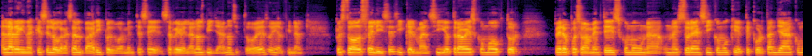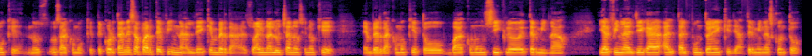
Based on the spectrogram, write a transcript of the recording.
a la reina que se logra salvar y pues obviamente se, se revelan los villanos y todo eso y al final pues todos felices y que el man sigue otra vez como doctor. Pero pues obviamente es como una, una historia así como que te cortan ya como que, no, o sea, como que te cortan esa parte final de que en verdad hay una lucha, no, sino que en verdad como que todo va como un ciclo determinado y al final llega al tal punto en el que ya terminas con todo.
